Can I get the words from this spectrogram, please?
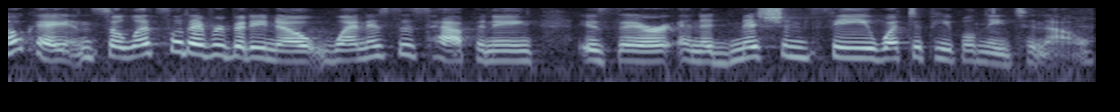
Okay, and so let's let everybody know when is this happening? Is there an admission fee? What do people need to know?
